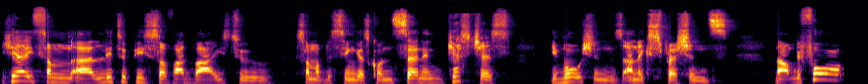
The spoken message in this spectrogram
here is some uh, little pieces of advice to some of the singers concerning gestures, emotions, and expressions. Now, before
